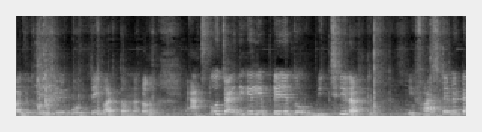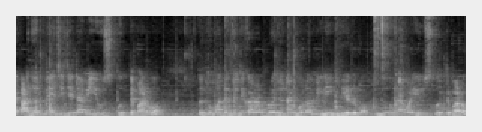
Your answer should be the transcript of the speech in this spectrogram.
কাজল পেয়েছি আমি পড়তেই পারতাম না, কারণ এত চারিদিকে লেপটে যেত, বিচ্ছিরি লাগতো। এই ফার্স্ট টাইম একটা কাজল পেয়েছি, যেটা আমি ইউজ করতে পারব। তো তোমাদের যদি কারোর প্রয়োজন হয় বলো, আমি লিঙ্ক দিয়ে দেবো। কিন্তু তোমরা একবার ইউজ করতে পারো,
